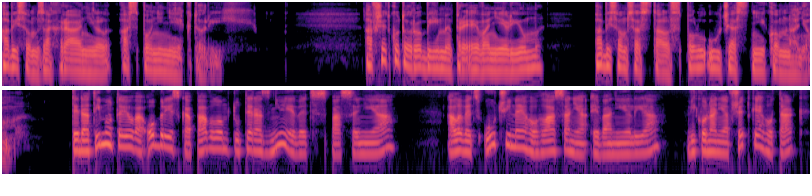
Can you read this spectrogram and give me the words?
aby som zachránil aspoň niektorých. A všetko to robím pre evanielium, aby som sa stal spoluúčastníkom na ňom. Teda Timotejova obriezka Pavlom tu teraz nie je vec spasenia, ale vec účinného hlásania evanielia, vykonania všetkého tak,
